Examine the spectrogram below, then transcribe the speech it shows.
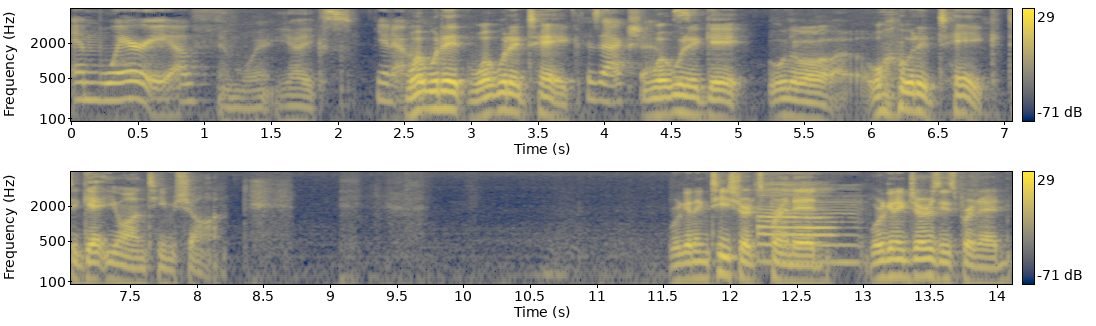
am wary of And where- Yikes! You know. what would it? What would it take? his actions. What would it get? What would it take to get you on Team Shion? We're getting T-shirts printed. Um, We're getting jerseys printed.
